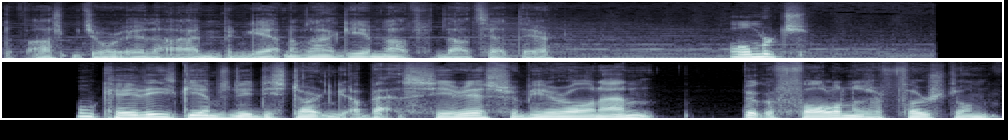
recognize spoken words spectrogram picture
the vast majority that I haven't been getting of that game, that's, that's it there. Onwards. Okay, these games need to start and get a bit serious from here on in. Book of Fallen is our first on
